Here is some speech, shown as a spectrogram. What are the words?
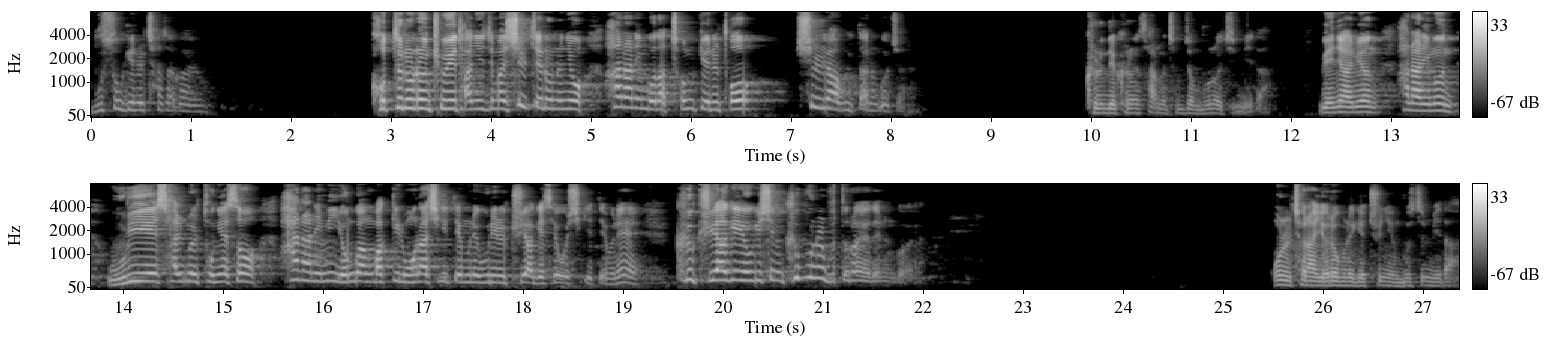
무속인을 찾아가요. 겉으로는 교회 다니지만 실제로는요 하나님보다 점괘를 더 신뢰하고 있다는 거잖아요. 그런데 그런 삶은 점점 무너집니다. 왜냐하면 하나님은 우리의 삶을 통해서 하나님이 영광 받기를 원하시기 때문에 우리를 귀하게 세우시기 때문에 그 귀하게 여기시는 그분을 붙들어야 되는 거예요. 오늘 저나 여러분에게 주님 묻습니다.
